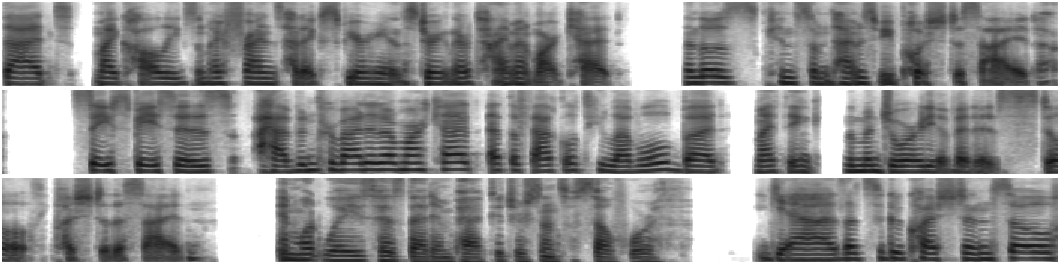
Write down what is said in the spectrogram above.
that my colleagues and my friends had experienced during their time at Marquette and those can sometimes be pushed aside safe spaces have been provided at Marquette at the faculty level, but I think the majority of it is still pushed to the side. In what ways has that impacted your sense of self worth? Yeah, that's a good question. So,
